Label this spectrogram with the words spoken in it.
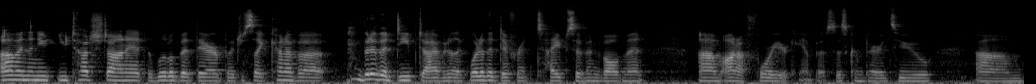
Um, and then you, you touched on it a little bit there, but just like kind of a bit of a deep dive into like what are the different types of involvement um, on a four year campus as compared to um,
